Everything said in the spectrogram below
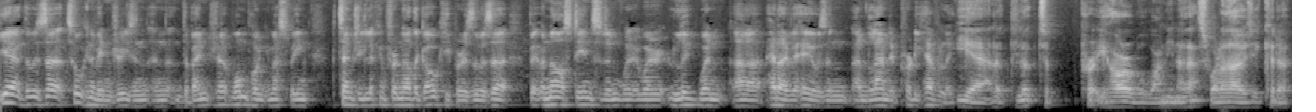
Yeah, there was uh, talking of injuries and, and, the bench. At one point, you must have been potentially looking for another goalkeeper, as there was a bit of a nasty incident where, where Luke went uh, head over heels and, and landed pretty heavily. Yeah, looked looked a pretty horrible one. You know, that's one of those he could have,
